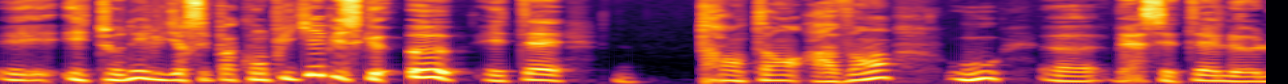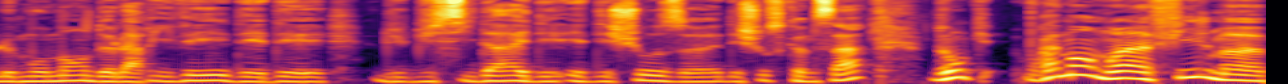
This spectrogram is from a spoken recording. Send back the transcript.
étonnés, lui dire c'est pas compliqué puisque eux étaient 30 ans avant, où euh, ben, c'était le, moment de l'arrivée des, des, du, sida et des, choses, des choses comme ça. Donc vraiment, moi, un film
